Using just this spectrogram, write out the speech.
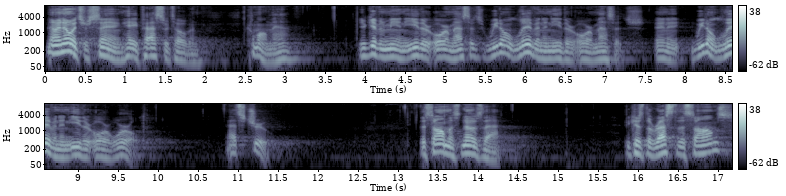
Now, I know what you're saying. Hey, Pastor Tobin, come on, man. You're giving me an either or message. We don't live in an either or message. And we don't live in an either or world. That's true. The psalmist knows that. Because the rest of the Psalms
